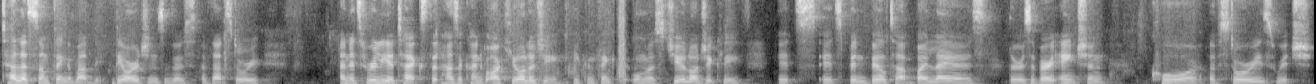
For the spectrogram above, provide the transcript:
tell us something about the, the origins of, those, of that story. And it's really a text that has a kind of archaeology. You can think of it almost geologically. It's, it's been built up by layers. There is a very ancient core of stories which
